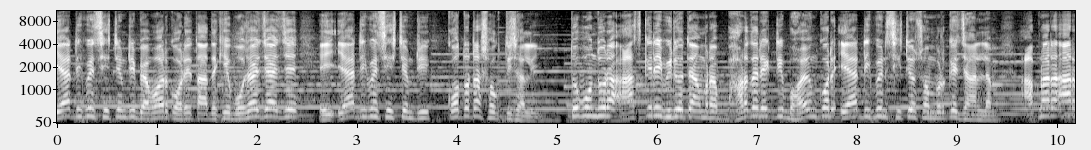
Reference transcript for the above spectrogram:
এয়ার ডিফেন্স সিস্টেমটি ব্যবহার করে, তা দেখে বোঝাই যায় যে এই এয়ার ডিফেন্স সিস্টেমটি কতটা শক্তিশালী। তো বন্ধুরা, আজকের এই ভিডিওতে আমরা ভারতের একটি ভয়ঙ্কর এয়ার ডিফেন্স সিস্টেম সম্পর্কে জানলাম। আপনারা আর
